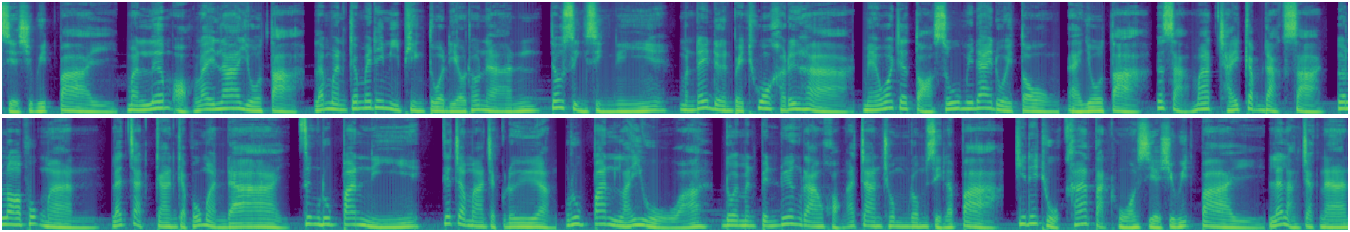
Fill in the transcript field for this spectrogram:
เสียชีวิตไป มันเริ่มออกไล่ล่าโยตะ และมันก็ไม่ได้มีเพียงตัวเดียวเท่านั้น เจ้าสิ่งสิ่งนี้ มันได้เดินไปทั่วคฤหาสน์แม้ว่าจะต่อสู้ไม่ได้โดยตรง แต่โยตะก็สามารถใช้กับดักศาสตร์เพื่อล่อพวกมันและจัดการกับพวกมันได้ ซึ่งรูปปั้นนี้ ก็จะมาจากเรื่อง รูปปั้นไร้หัว โดยมันเป็นเรื่องราวของอาจารย์ชมรมศิลปะ ที่ได้ถูกฆ่าตัดหัวเสียชีวิตไป และหลังจากนั้น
